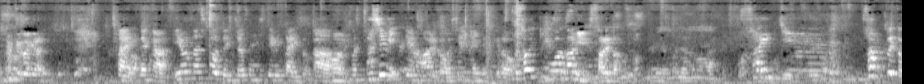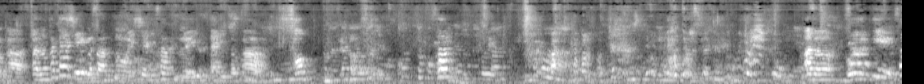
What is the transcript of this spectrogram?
す 言ってるだけなんで。は。い、なんかいろんなスポーツに挑戦してみたりとか、はい。まあ、多趣味っていうのもあるかもしれないんですけど、最近は何されたんですか？最近、サップとか、あの高橋英子さんと一緒にサップ行ったりとか、サップってあの、サーフィン、サ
